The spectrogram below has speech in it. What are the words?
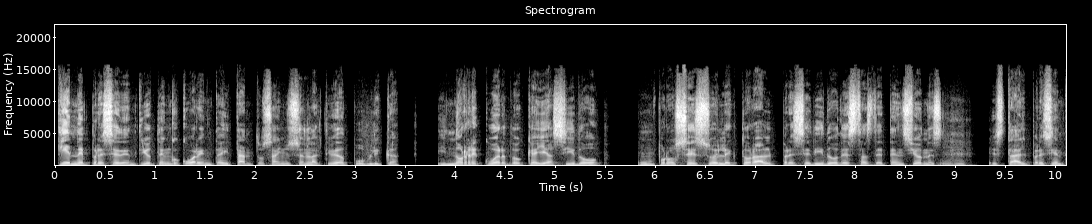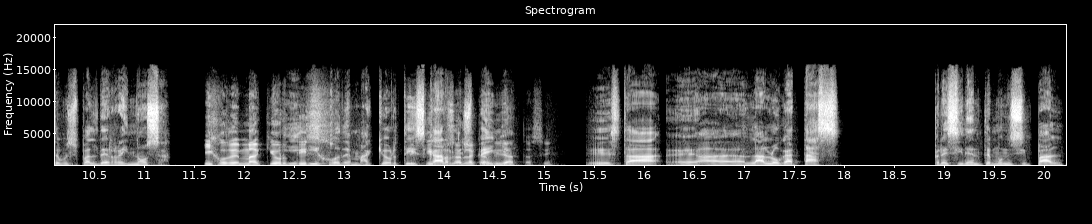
tiene precedente. Yo tengo cuarenta y tantos años en la actividad pública y no recuerdo que haya sido un proceso electoral precedido de estas detenciones. Está el presidente municipal de Reynosa. Hijo de Maqui Ortiz. hijo de Maqui Ortiz, Carlos la sí. Está eh, Lalo Gataz, presidente municipal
